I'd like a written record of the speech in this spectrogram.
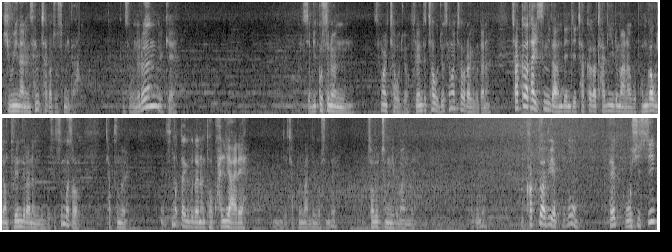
기운이 나는 생차가 좋습니다. 그래서 오늘은 이렇게 진짜 믿고 쓰는 생활차고죠. 브랜드 차고죠. 생활차고라기보다는 작가가 다 있습니다. 근데 이제 작가가 자기 이름 안 하고 범가부장 브랜드라는 곳에 숨어서 작품을 숨었다기보다는 더 관리 아래 이제 작품을 만든 것인데 저조청리로 만든. 뭐 각도 아주 예쁘고 150cc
